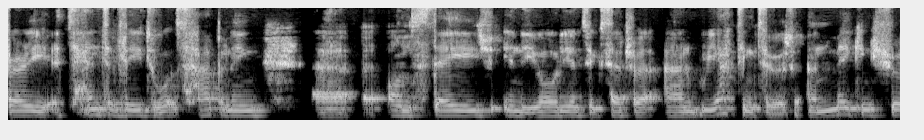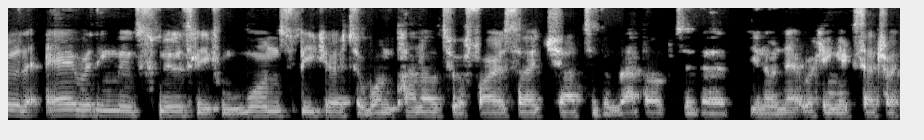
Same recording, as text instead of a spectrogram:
very attentively to what's happening uh, on stage, in the audience, etc., and reacting to it, and making sure that everything moves smoothly from one speaker to one panel to a fireside chat to the wrap up to the, you know, networking, etc.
